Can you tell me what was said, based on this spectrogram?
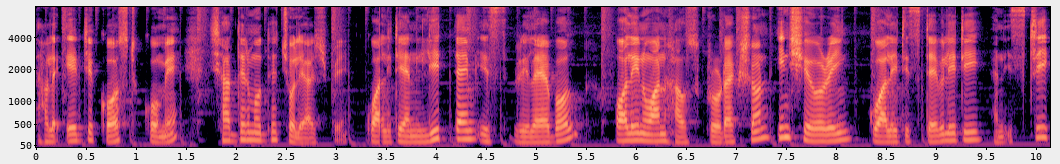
তাহলে এর যে কস্ট কমে সাধ্যের মধ্যে চলে আসবে। Quality and lead time is reliable all in one house production ensuring quality stability and strict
